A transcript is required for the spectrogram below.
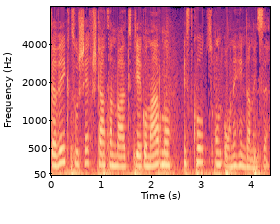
Der Weg zu Chefstaatsanwalt Diego Marmo ist kurz und ohne Hindernisse.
